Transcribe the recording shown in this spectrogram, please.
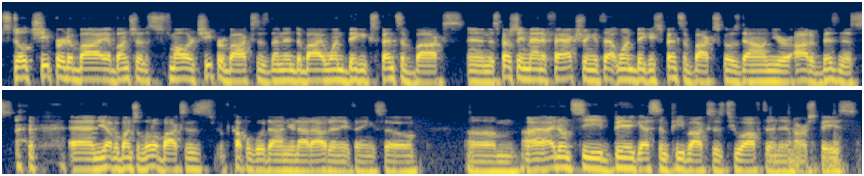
still cheaper to buy a bunch of smaller, cheaper boxes than to buy one big expensive box. And especially in manufacturing, if that one big expensive box goes down, you're out of business. and you have a bunch of little boxes. If a couple go down, you're not out anything. So um, I, I, don't see big SMP boxes too often in our space.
